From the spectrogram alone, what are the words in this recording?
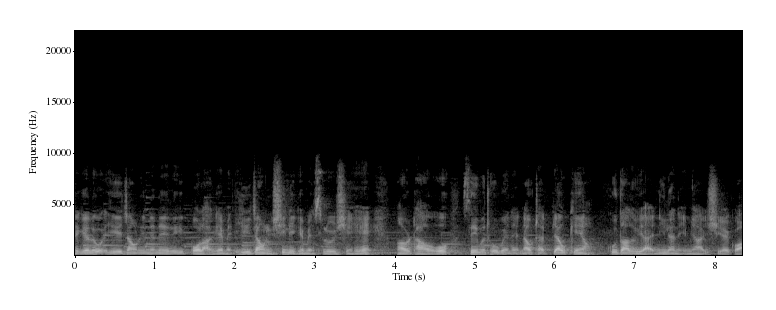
တကယ်လို့အရေးအကြောင်းလေးနည်းနည်းလေးပေါ်လာခဲ့မယ်အရေးအကြောင်းလေးရှိနေခဲ့မယ်ဆိုလို့ရှိရင်ငါတို့ဒါကိုစေးမထိုးဘဲနဲ့နောက်ထပ်ပျောက်ကင်းအောင်ကုသလို့ရတဲ့နီလန်တွေအများကြီးရှိရဲကွာ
